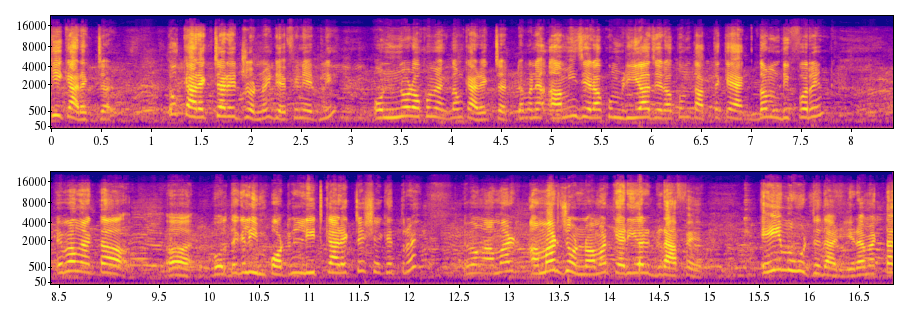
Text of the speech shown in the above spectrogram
কি ক্যারেক্টার তো ক্যারেক্টারের জন্যই ডেফিনেটলি অন্যরকম একদম ক্যারেক্টারটা মানে আমি যেরকম, রিয়া যেরকম, তার থেকে একদম ডিফারেন্ট এবং একটা বলতে গেলে ইম্পর্টেন্ট লিড ক্যারেক্টার সেক্ষেত্রে এবং আমার আমার জন্য, আমার ক্যারিয়ার গ্রাফে এই মুহূর্তে দাঁড়িয়ে এরম একটা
